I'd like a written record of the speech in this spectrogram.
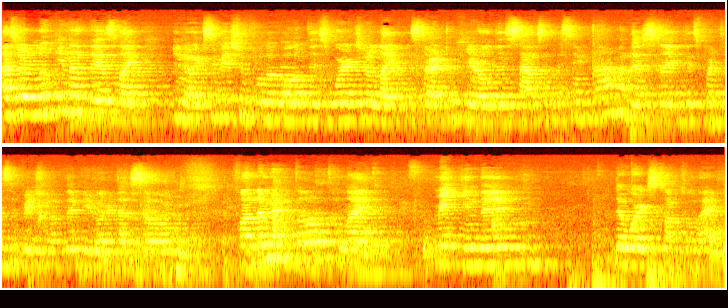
as you're looking at this like, you know, exhibition full of all of these works, you're like start to hear all these sounds at the same time and there's like this participation of the viewer that's so fundamental to like making the, the works come to life.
